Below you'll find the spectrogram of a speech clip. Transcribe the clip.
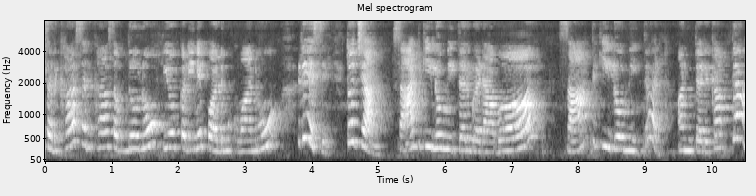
સરખા સરખા શબ્દોનો ઉપયોગ કરીને પદ મૂકવાનું રહેશે. તો ચાલો, સાઠ કિલોમીટર બરાબર સાત કિલોમીટર અંતર કાપતા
